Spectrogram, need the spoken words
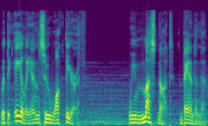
with the aliens who walk the Earth. We must not abandon them.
